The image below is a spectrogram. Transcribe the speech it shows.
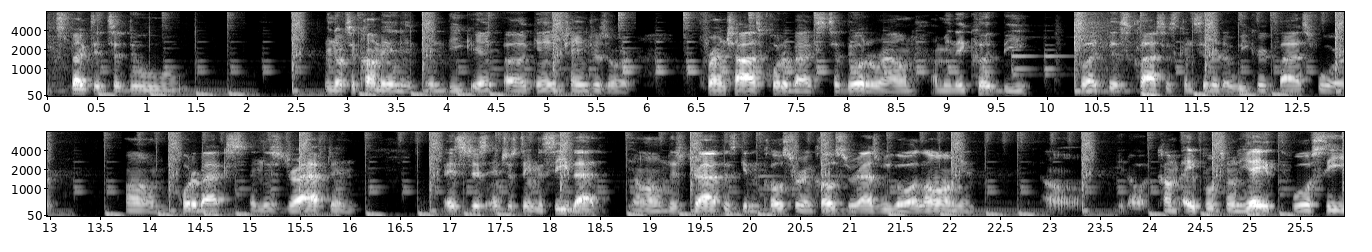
expected to do, you know, to come in and, and be uh, game changers or franchise quarterbacks to build around. I mean, they could be, but this class is considered a weaker class for um, quarterbacks in this draft, and it's just interesting to see that um, this draft is getting closer and closer as we go along, and um, you know, come April 28th, we'll see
